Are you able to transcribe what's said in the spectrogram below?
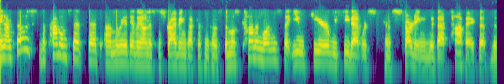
And are those the problems that that uh, Maria De Leon is describing, Dr. Juncos, the most common ones that you hear? We see that we're kind of starting with that topic, that the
